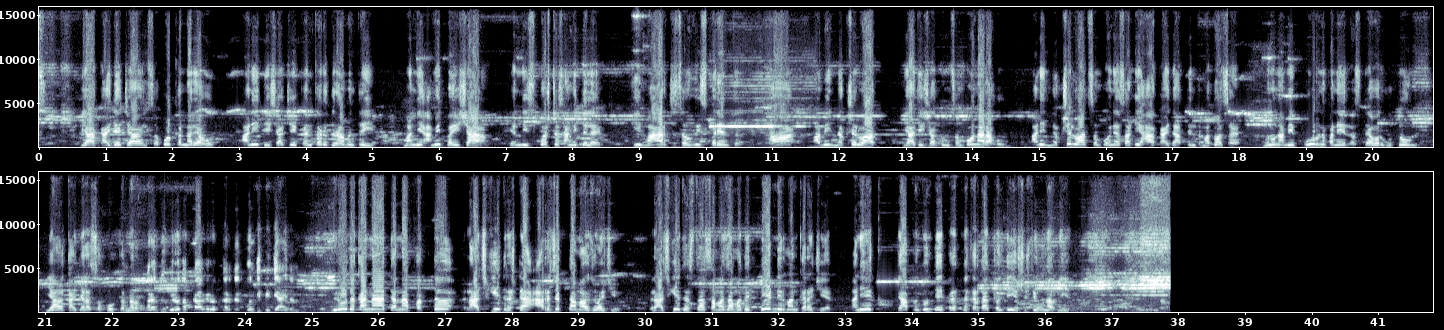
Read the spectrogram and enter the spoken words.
या कायद्याच्या सपोर्ट करणारे आहोत आणि देशाचे कणखर गृहमंत्री माननीय अमितभाई शहा यांनी स्पष्ट सांगितलेलं आहे. की मार्च सव्वीस पर्यंत हा आम्ही नक्षलवाद या देशातून संपवणार आहोत. आणि नक्षलवाद संपवण्यासाठी हा कायदा अत्यंत महत्त्वाचा आहे. म्हणून आम्ही पूर्णपणे रस्त्यावर उतरून या कायद्याला सपोर्ट करणार आहोत. परंतु विरोधक का विरोध करतात? कोणती भीती आहे त्यांना? विरोधकांना त्यांना फक्त राजकीय दृष्ट्या अराजकता माजवायची राजकीय दृष्ट्या समाजामध्ये तेढ निर्माण करायची आहे. आणि एक त्यामधून ते प्रयत्न करतात पण ते यशस्वी होणार नाही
